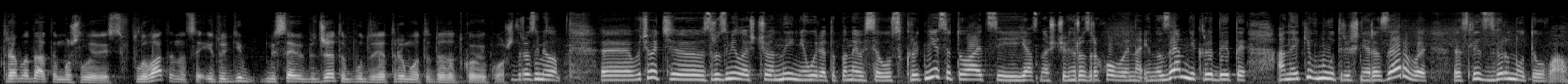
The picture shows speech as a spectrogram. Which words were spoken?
Треба дати можливість впливати на це, і тоді місцеві бюджети будуть отримувати додаткові кошти. Зрозуміло. Е, Вочевидь, е, зрозуміло, що нині уряд опинився у скрутній ситуації. Ясно, що він розраховує на іноземні кредити. А на які внутрішні резерви е, слід звернути увагу?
